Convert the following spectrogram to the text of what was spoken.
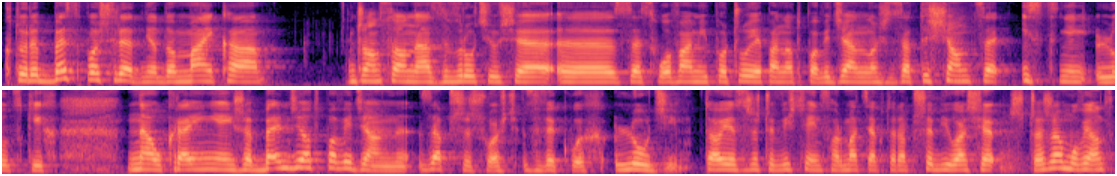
który bezpośrednio do Majka Johnsona zwrócił się e, ze słowami poczuje pan odpowiedzialność za tysiące istnień ludzkich na Ukrainie i że będzie odpowiedzialny za przyszłość zwykłych ludzi. To jest rzeczywiście informacja, która przebiła się, szczerze mówiąc,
